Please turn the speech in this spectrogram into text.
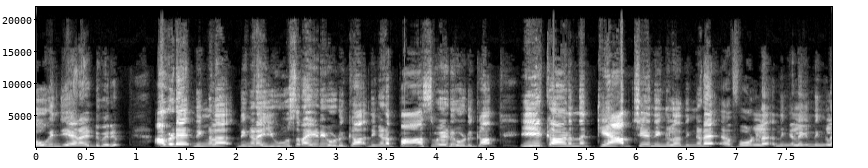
ലോഗിൻ ചെയ്യാനായിട്ട് വരും. അവിടെ നിങ്ങൾ നിങ്ങളുടെ യൂസർ ഐ ഡി കൊടുക്കുക നിങ്ങളുടെ പാസ്വേഡ് കൊടുക്കുക. ഈ കാണുന്ന ക്യാപ്ചെ നിങ്ങൾ നിങ്ങളുടെ ഫോണിൽ നിങ്ങൾ നിങ്ങൾ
